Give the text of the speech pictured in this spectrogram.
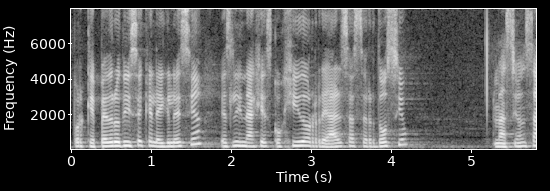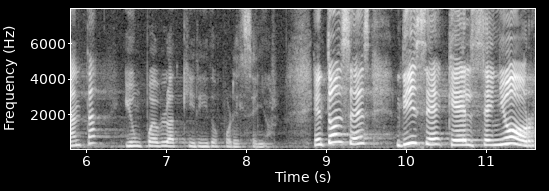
Porque Pedro dice que la iglesia es linaje escogido, real sacerdocio, nación santa y un pueblo adquirido por el Señor. Entonces dice que el Señor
